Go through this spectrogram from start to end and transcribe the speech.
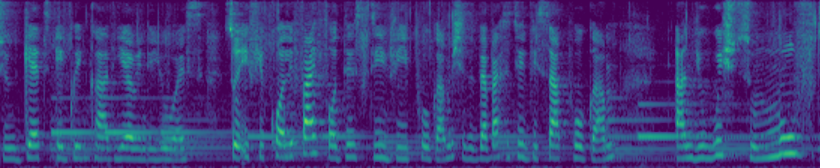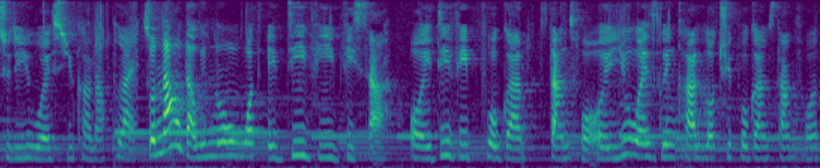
to get a green card here in the US. So if you qualify for this DV program, which is a diversity visa program, and you wish to move to the US, you can apply. So now that we know what a DV visa or a DV program stands for, or a US green card lottery program stands for,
